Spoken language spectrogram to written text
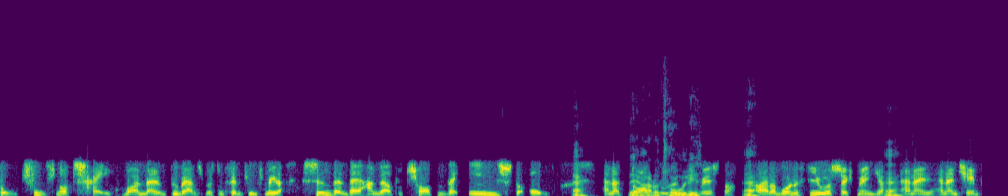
2003, hvor han blev verdensmester 5.000 meter. Siden den dag har han været på toppen hver eneste år. Ja, han er utroligt. Mester, ja. og han har vundet 4 ud af 6 major. Ja. Han, er, han er en champ.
